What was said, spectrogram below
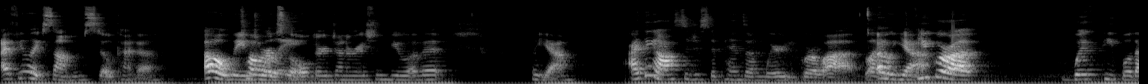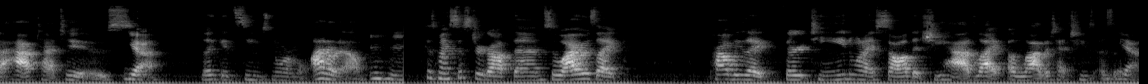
I feel like some still kind of Oh, lean towards the older generation view of it. But yeah. I think also just depends on where you grow up. Like, Oh, yeah. if you grow up with people that have tattoos, Yeah. like it seems normal. I don't know. Mhm. because my sister got them. So I was like probably like 13 when I saw that she had like a lot of tattoos. I was like, Yeah.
